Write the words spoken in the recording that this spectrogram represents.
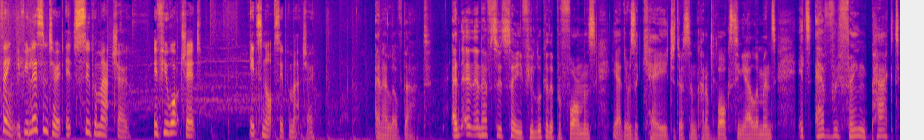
Thing: if you listen to it, it's super macho. If you watch it, it's not super macho. And I love that. And, and, and I have to say, if you look at the performance, yeah, there's a cage, there's some kind of boxing elements. It's everything packed.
